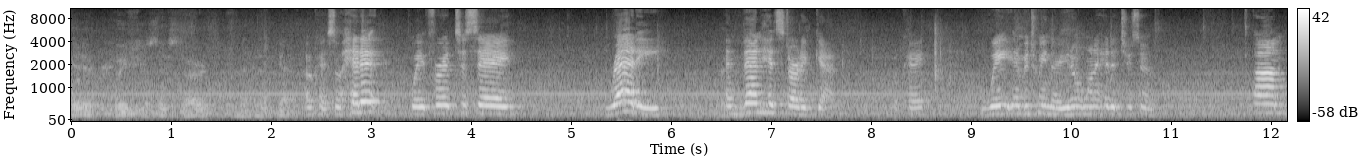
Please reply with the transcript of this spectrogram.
Hit it, wait till you say start, and then hit it again. Okay, so hit it, wait for it to say ready, and then hit start again, okay? Wait in between there, you don't wanna hit it too soon. Um,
